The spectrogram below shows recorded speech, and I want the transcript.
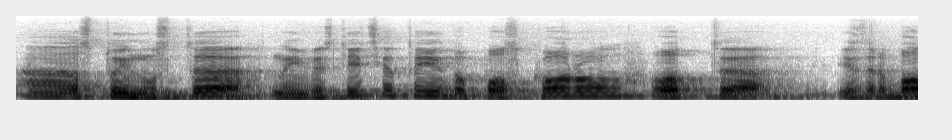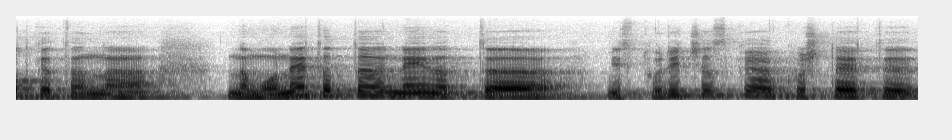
А, стойността на инвестицията идва по-скоро от изработката на, на монетата, нейната историческа, ако щете,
